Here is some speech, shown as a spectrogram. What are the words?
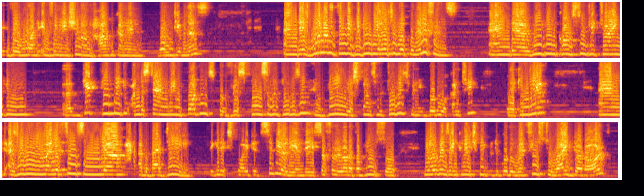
if they want information on how to come and volunteer with us. And there's one other thing that we do, we also work with elephants. And uh, we've been constantly trying to uh, get people to understand the importance of responsible tourism and being responsible tourists when you go to a country like India. And as you know, elephants in India have a bad deal. They get exploited severely and they suffer a lot of abuse. So we always encourage people to go to refusetoride.org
